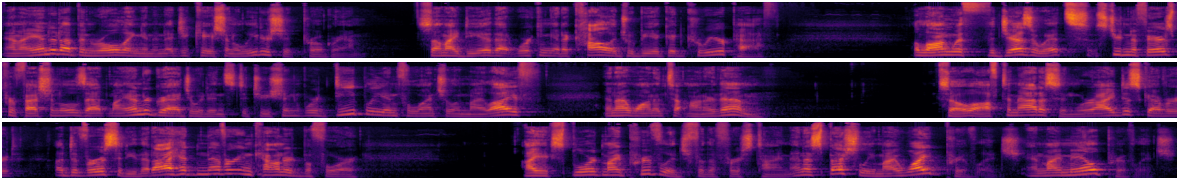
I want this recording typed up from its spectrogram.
and I ended up enrolling in an educational leadership program, some idea that working at a college would be a good career path. Along with the Jesuits, student affairs professionals at my undergraduate institution were deeply influential in my life, and I wanted to honor them. So, off to Madison, where I discovered a diversity that I had never encountered before I explored my privilege for the first time, and especially my white privilege and my male privilege.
